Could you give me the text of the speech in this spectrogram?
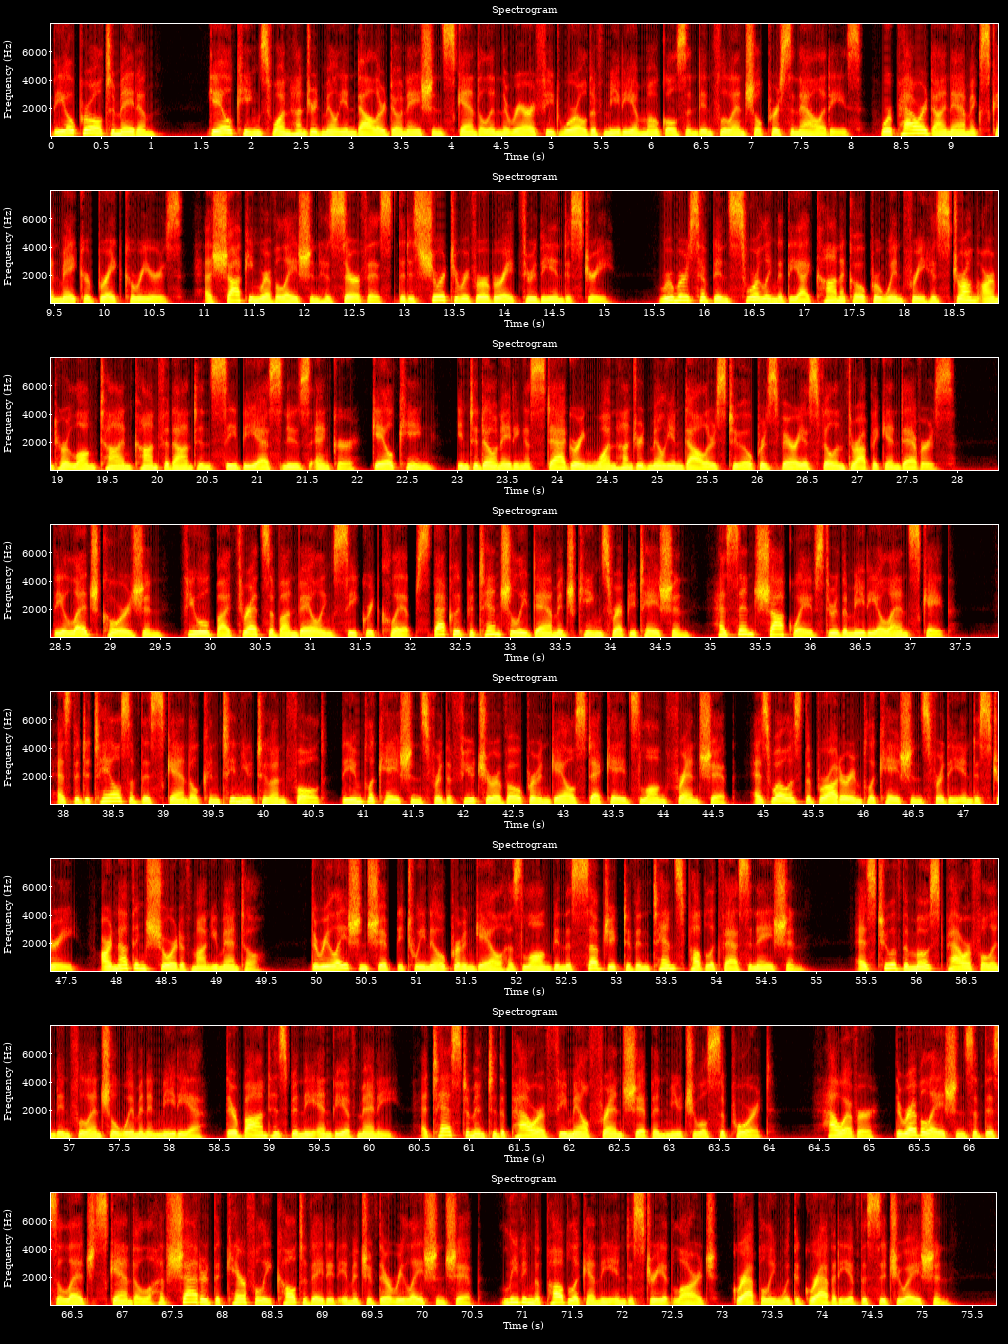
The Oprah Ultimatum. Gayle King's $100 million donation scandal in the rarefied world of media moguls and influential personalities, where power dynamics can make or break careers, a shocking revelation has surfaced that is sure to reverberate through the industry. Rumors have been swirling that the iconic Oprah Winfrey has strong armed her longtime confidant and CBS News anchor, Gayle King, into donating a staggering $100 million to Oprah's various philanthropic endeavors the alleged coercion, fueled by threats of unveiling secret clips that could potentially damage King's reputation, has sent shockwaves through the media landscape. As the details of this scandal continue to unfold, the implications for the future of Oprah and Gayle's decades long friendship, as well as the broader implications for the industry, are nothing short of monumental. The relationship between Oprah and Gayle has long been the subject of intense public fascination. As two of the most powerful and influential women in media, their bond has been the envy of many, a testament to the power of female friendship and mutual support. However, the revelations of this alleged scandal have shattered the carefully cultivated image of their relationship, leaving the public and the industry at large grappling with the gravity of the situation.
